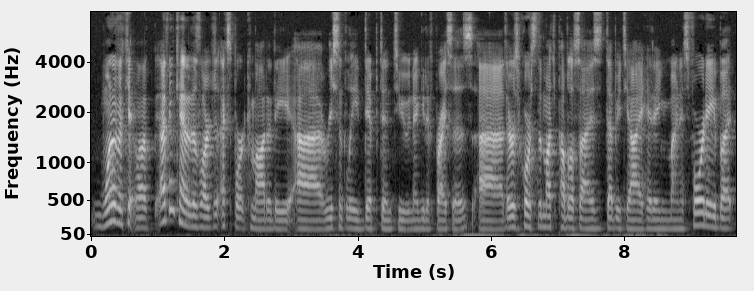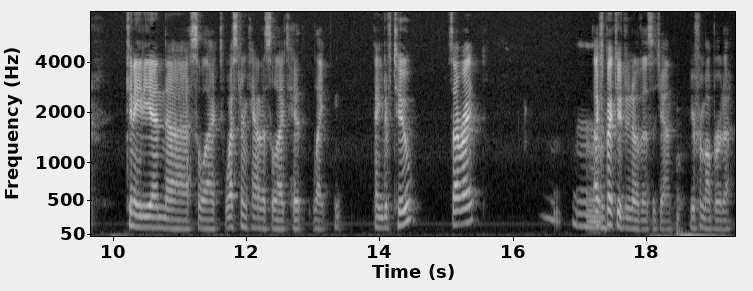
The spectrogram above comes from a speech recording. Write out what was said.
one of the well, I think Canada's largest export commodity uh, recently dipped into negative prices. Uh, there was, of course, the much publicized WTI hitting minus forty, but Canadian uh, Select, Western Canada Select hit like negative two. Is that right? I expect you to know this, Etienne. You're from Alberta.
